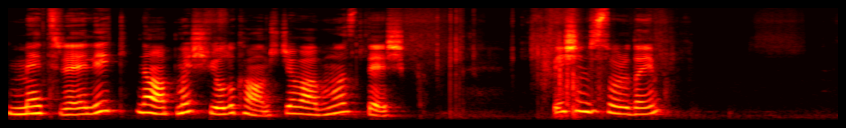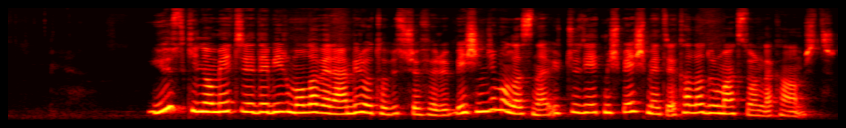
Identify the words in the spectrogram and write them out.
metrelik ne yapmış? Yolu kalmış. Cevabımız D. Beşinci sorudayım. 100 kilometrede bir mola veren bir otobüs şoförü 5. molasına 375 metre kala durmak zorunda kalmıştır.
